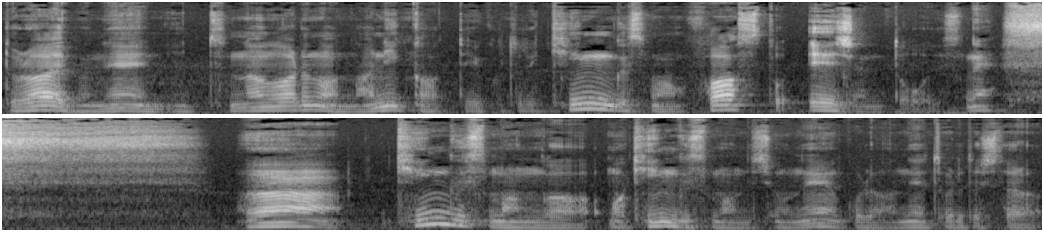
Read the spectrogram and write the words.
ドライブねにつながるのは何かっていうことでキングスマンファーストエージェントですね。うん。キングスマンが、まあ、キングスマンでしょうね。これはね取るとしたら、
